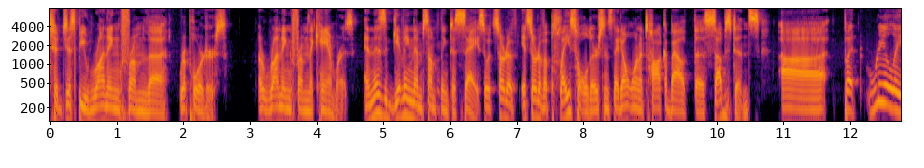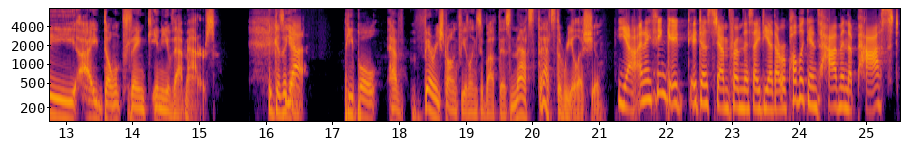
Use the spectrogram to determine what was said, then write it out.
to just be running from the reporters or running from the cameras and this is giving them something to say so it's sort of it's sort of a placeholder since they don't want to talk about the substance uh, but really i don't think any of that matters because again yeah people have very strong feelings about this, and that's that's the real issue. Yeah, and I think it it does stem from this idea that Republicans have in the past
